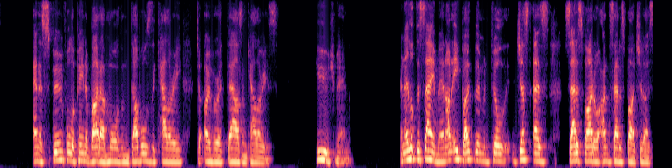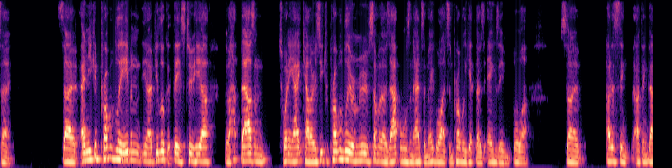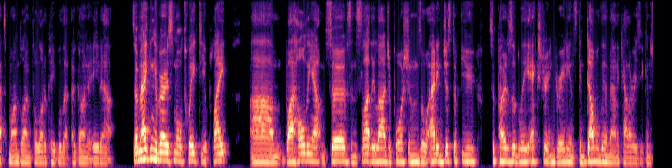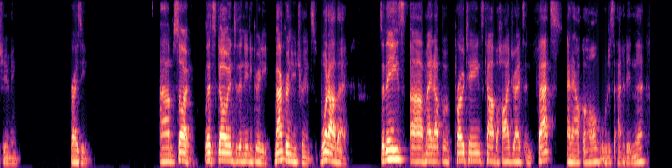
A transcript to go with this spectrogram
and a spoonful of peanut butter more than doubles the calorie to over a thousand calories. Huge, man. And they look the same, man. I'd eat both of them and feel just as satisfied or unsatisfied, should I say. So, and you could probably even, you know, if you look at these two here, the 1,028 calories, you could probably remove some of those apples and add some egg whites and probably get those eggs even fuller. So, I just think, I think that's mind blowing for a lot of people that are going to eat out. So, making a very small tweak to your plate um, by holding out in serves and slightly larger portions or adding just a few supposedly extra ingredients can double the amount of calories you're consuming. Crazy. Um, so let's go into the nitty gritty. Macronutrients, what are they? So these are made up of proteins, carbohydrates, and fats, and alcohol. We'll just add it in there.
